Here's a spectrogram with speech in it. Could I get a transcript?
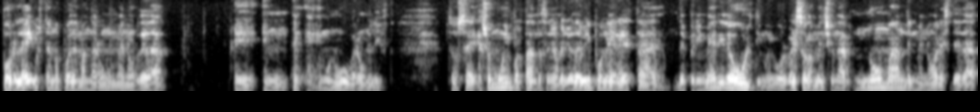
por ley, usted no puede mandar un menor de edad eh, en, en, un Uber o un Lyft. Entonces, eso es muy importante, señores. Yo debí poner esta de primer y de último y volvérselo a mencionar. No manden menores de edad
